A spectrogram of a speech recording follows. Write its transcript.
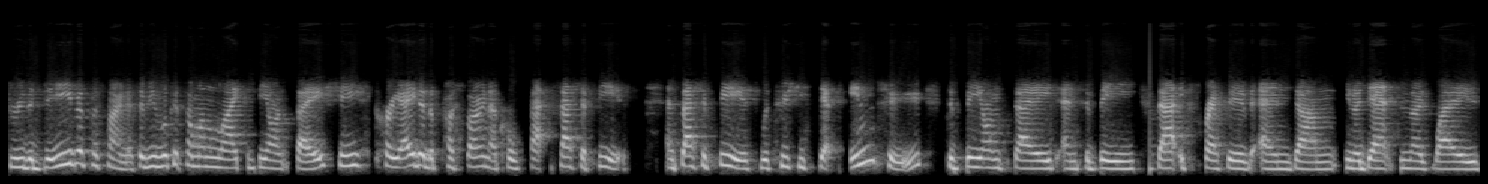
through the diva persona. So if you look at someone like Beyonce, she created a persona called Sasha Fierce. And Sasha Fierce was who she stepped into to be on stage and to be that expressive and, um, you know, dance in those ways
